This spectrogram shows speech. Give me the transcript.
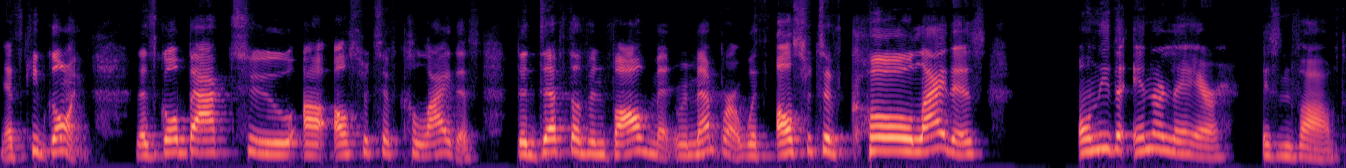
Let's keep going. Let's go back to uh, ulcerative colitis. The depth of involvement. Remember, with ulcerative colitis, only the inner layer is involved,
